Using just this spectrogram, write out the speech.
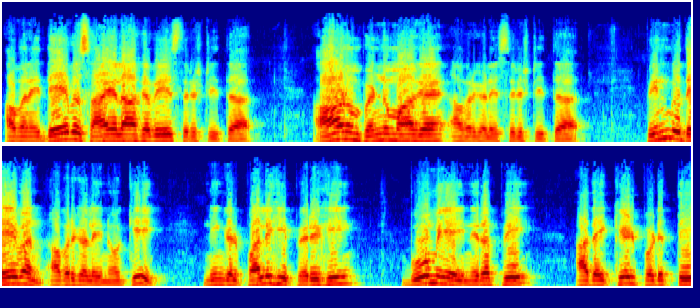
அவனை தேவ சாயலாகவே சிருஷ்டித்தார். ஆணும் பெண்ணுமாக அவர்களை சிருஷ்டித்தார். பின்பு தேவன் அவர்களை நோக்கி நீங்கள் பலுகி பெருகி பூமியை நிரப்பி அதை கீழ்ப்படுத்தி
